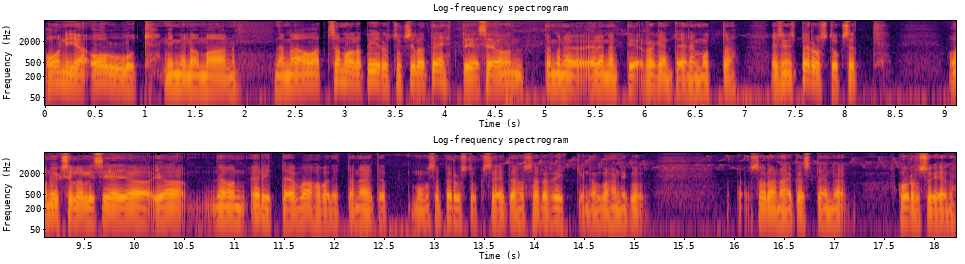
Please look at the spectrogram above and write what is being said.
On ja ollut nimenomaan, nämä ovat samoilla piirustuksilla tehty ja se on tämmöinen elementti rakenteinen, mutta esimerkiksi perustukset on yksilöllisiä ja, ja ne on erittäin vahvat, että näitä muun muassa perustuksia ei teho saada rikki. Ne on vähän niin kuin sodan aikaisten korsujen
